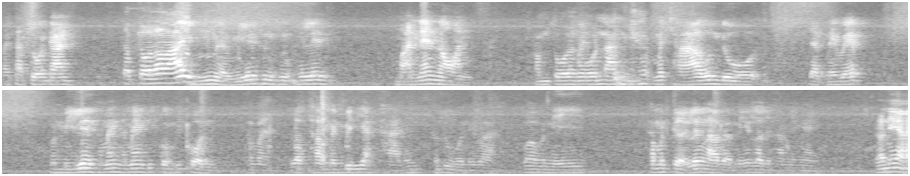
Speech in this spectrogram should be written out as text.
ไปจับโจรกันจับโจรอะไรอืมแบบนี้คือคือให้เล่น มันแน่นอน ทำตัวเป็นโคนนันครับเมื่อเช้าเพิ่งดูจากในเว็บ มันมีเรื่องทำแม่งทำแม่งพิกลพิกล ทำไมเราทำเป็นวิทยาทานให้เขาดูกันดีกว่าว่าวันนี้ ถ้ามันเกิดเรื่องราวแบบนี้เราจะทำยังไง แล้วเนี่ย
